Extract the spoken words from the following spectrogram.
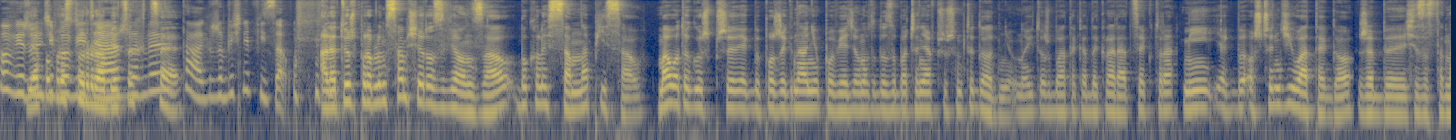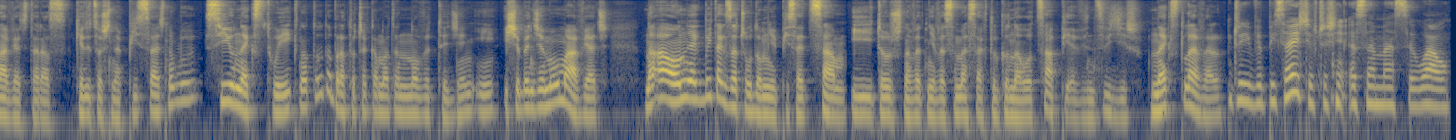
bo wiesz, Ja po ci prostu powiedziała, robię, co żeby, chcę. Tak, żebyś nie pisał. Ale tu już problem sam się rozwiązał, bo koleś sam napisał. Mało tego już przy jakby pożegnaniu powiedział, no to do zobaczenia w przyszłym tygodniu. No i to już była taka deklaracja, która mi jakby oszczędziła tego, żeby się zastanawiać teraz, kiedy coś napisać. No bo see you next week, no to dobra, to czekam na ten nowy tydzień i, i się będziemy umawiać. No a on jakby i tak zaczął do mnie pisać sam. I to już nawet nie w SMS-ach, tylko na Whatsappie, więc widzisz, next level. Czyli wypisaliście wcześniej SMS-y, wow.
